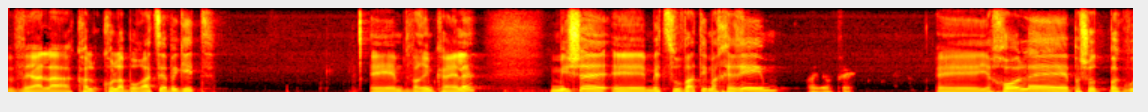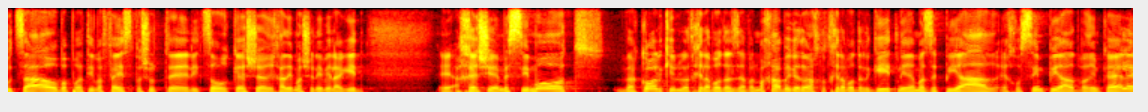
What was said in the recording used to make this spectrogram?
ועל הקולבורציה בגיט, אה, דברים כאלה. מי שמצוות עם אחרים, יופי. אה, יכול פשוט בקבוצה או בפרטי בפייס פשוט ליצור קשר אחד עם השני ולהגיד, אחרי שיהיה משימות והכל, כאילו להתחיל לעבוד על זה. אבל מחר בגדול אנחנו נתחיל לעבוד על גיט, נראה מה זה PR, איך עושים PR, דברים כאלה.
